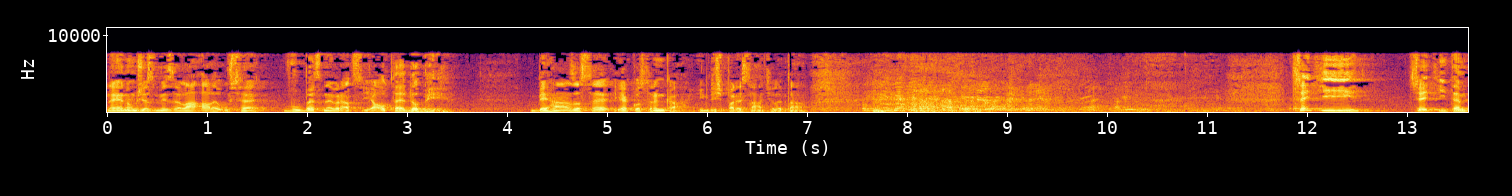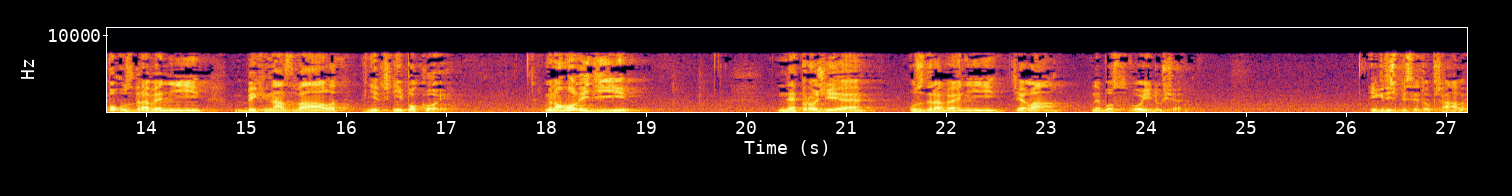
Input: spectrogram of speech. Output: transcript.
nejenom, že zmizela, ale už se vůbec nevrací. A od té doby běhá zase jako srnka, i když 50 letá. Třetí, třetí tempo uzdravení bych nazval vnitřní pokoj. Mnoho lidí neprožije uzdravení těla nebo svojí duše. I když by si to přáli.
